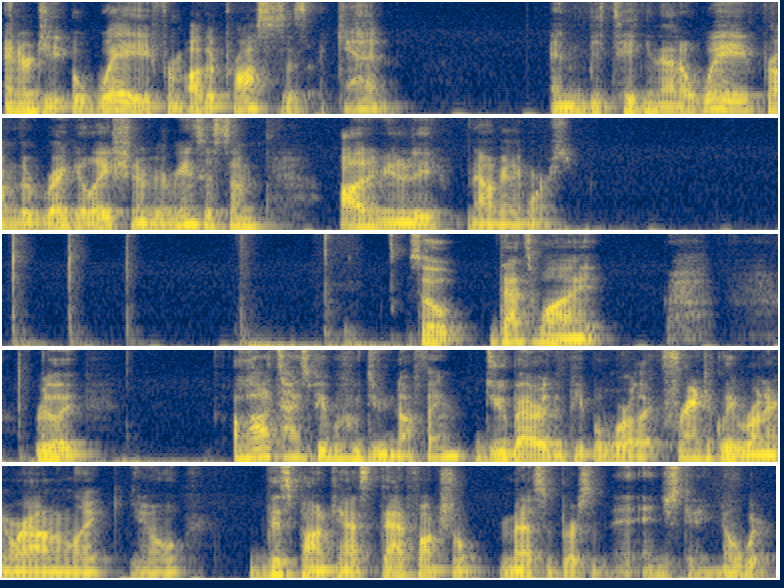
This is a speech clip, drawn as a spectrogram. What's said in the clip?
energy away from other processes again and be taking that away from the regulation of your immune system, autoimmunity now getting worse. So that's why, really, a lot of times people who do nothing do better than people who are like frantically running around and like, you know, this podcast, that functional medicine person, and, just getting nowhere.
